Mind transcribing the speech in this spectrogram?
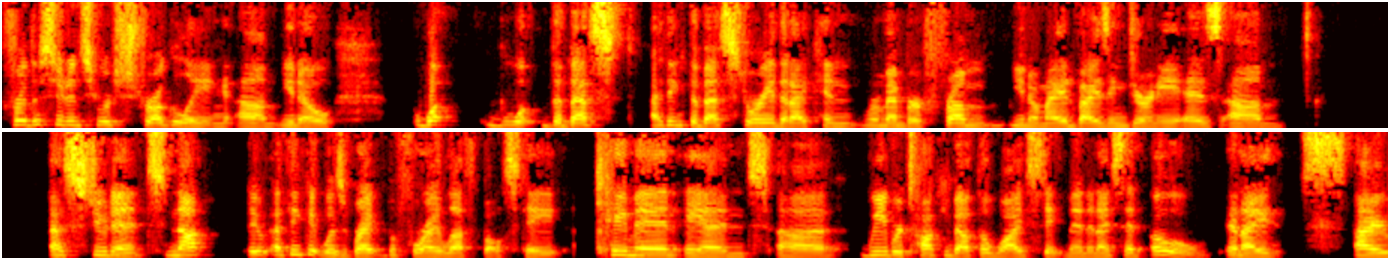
for the students who are struggling, um, you know, what what the best i think the best story that i can remember from you know my advising journey is um, a student not it, i think it was right before i left ball state came in and uh, we were talking about the why statement and i said oh and i i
